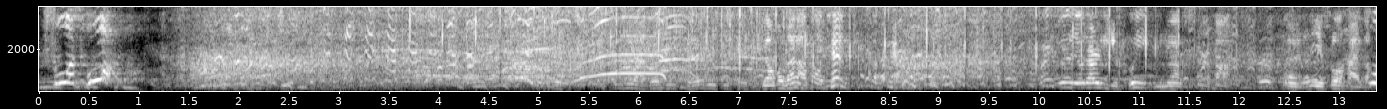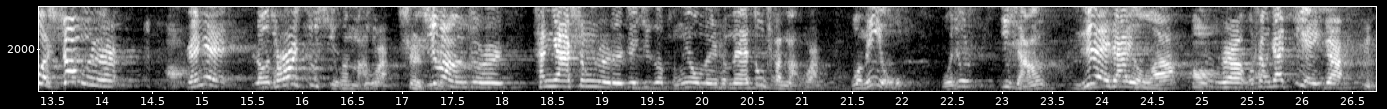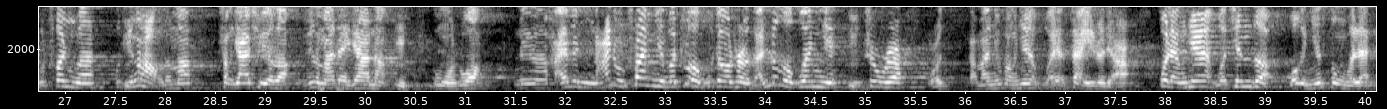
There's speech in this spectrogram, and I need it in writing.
说错了，要不咱俩道歉吧？有点理亏。你看是吧？嗯，你说孩子。过生日，人家老头儿就喜欢马褂，是是希望就是参加生日的这些个朋友们什么呀都穿马褂。我没有，我就一想，于大家有啊，哦是不是？我上家借一件，我穿穿，不挺好的吗？上家去了，于大妈在家呢，嗯跟我说。那个孩子，你拿就穿去吧，这不叫事儿，咱这个关系，嗯是不是？我说大妈您放心，我也在意着点儿。过两天我亲自我给您送回来。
